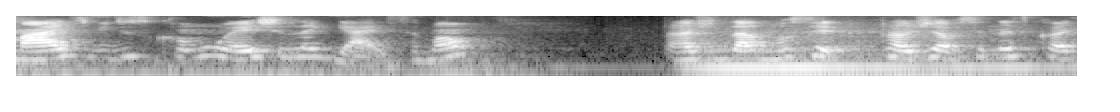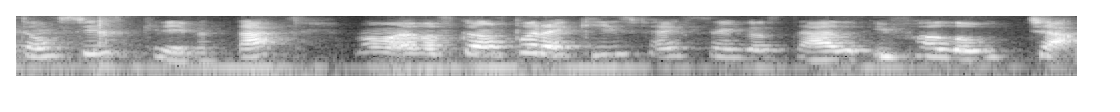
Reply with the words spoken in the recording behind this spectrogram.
mais vídeos como este legais, tá bom? Para ajudar você, pra ajudar você na escola. Então se inscreva, tá? Bom, eu vou ficando por aqui. Espero que vocês tenham gostado. E falou, tchau!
